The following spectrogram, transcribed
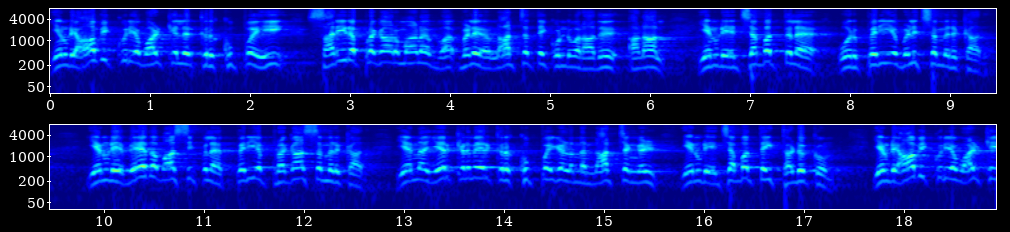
என்னுடைய ஆவிக்குரிய வாழ்க்கையில் இருக்கிற குப்பை சரீர பிரகாரமான வ- வெளி நாற்றத்தை கொண்டு வராது. ஆனால் என்னுடைய ஜெபத்துல ஒரு பெரிய வெளிச்சம் இருக்காது. என்னுடைய வேத வாசிப்புல பெரிய பிரகாசம் இருக்காது. ஏன்னா ஏற்கனவே இருக்கிற குப்பைகள் அந்த நாற்றங்கள் என்னுடைய ஜெபத்தை தடுக்கும். என்னுடைய ஆவிக்குரிய வாழ்க்கை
